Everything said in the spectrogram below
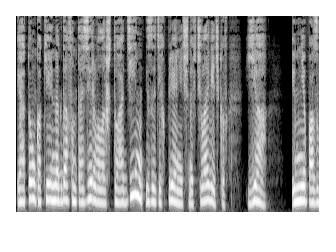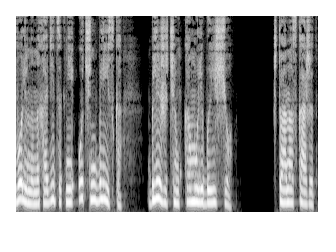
и о том, как я иногда фантазировала, что один из этих пряничных человечков — я, и мне позволено находиться к ней очень близко, ближе, чем к кому-либо еще. Что она скажет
